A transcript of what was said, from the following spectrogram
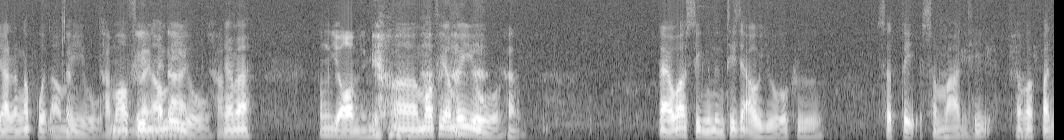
ยาระงับปวดเอาไม่อยู่ทำมอร์ฟีนเอาไม่อยู่ครับใช่ไหม ต้องยอมอย่างเดียวเอ่อมอร์ฟีนเอาไม่อยู่ครับ แต่ว่าสิ่งหนึ่งที่จะเอาอยู่ก็คือ สติสมาธิแล้วก็ปัญ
